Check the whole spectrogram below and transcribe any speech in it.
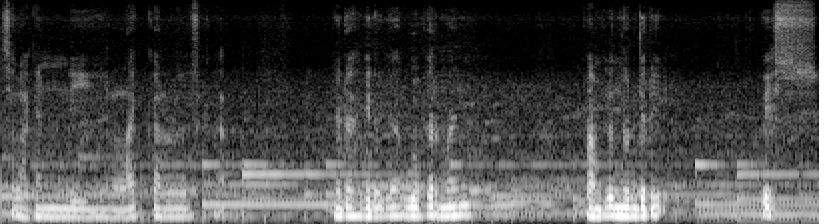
silahkan di like kalau suka. Yaudah gitu aja. Gue Firman. Pamit undur diri. Peace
